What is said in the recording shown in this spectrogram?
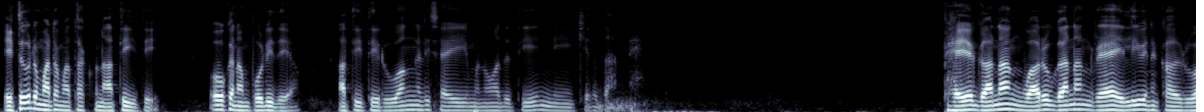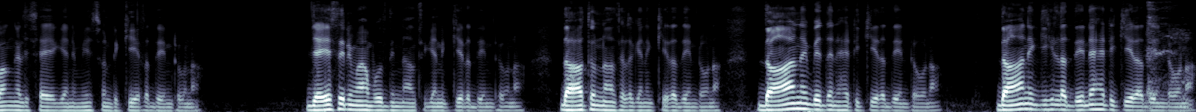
එතකොට මට මතක් වුණා අතීතේ. ඕක නම් පොඩි දෙයක්. අතීතේ රුවන්වැලි සෑයේ මොනවද තියෙන්නේ කියලා දන්නේ නැහැ. පැය ගණන් වරු ගණන් රෑ එළි වෙනකල් රුවන්වැලි සෑය ගැන මිනිසුන්ට කියලා දෙන්න උනා. ජයසිරි මහ බෝධින් වහන්සේ ගැන කියලා දෙන්න උනා. ධාතුන් වහන්සේලා ගැන කියලා දෙන්න උනා. දාන බෙදෙන හැටි කියලා දෙන්න උනා. දානෙ ගිහිල්ලා දෙන හැටි කියලා දෙන්න උනා.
